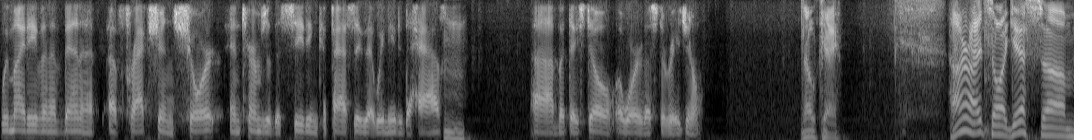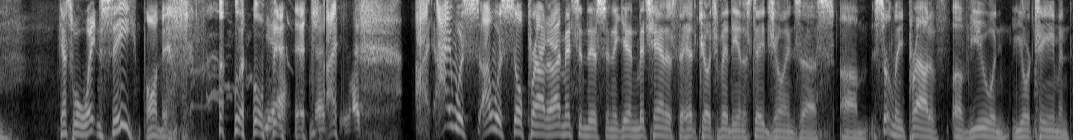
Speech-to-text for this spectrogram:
We might even have been a, a fraction short in terms of the seating capacity that we needed to have, mm. uh, but they still awarded us the regional. Okay. All right. So I guess um, guess we'll wait and see on this. a little yeah, bit. That's, I, that's, I, I, was I was so proud, and I mentioned this, and again, Mitch Hannahs, the head coach of Indiana State, joins us. Um, certainly proud of, of you and your team, and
